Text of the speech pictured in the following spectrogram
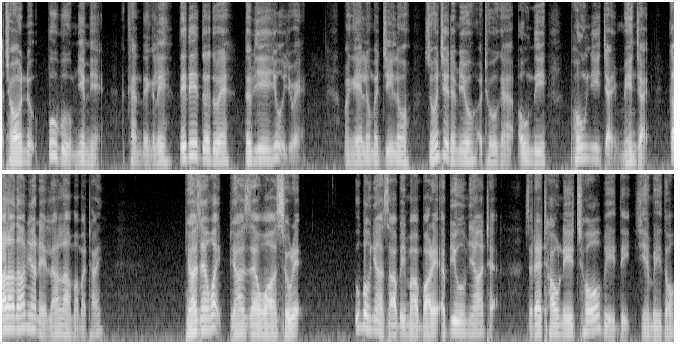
အချောနုပုပုမြင့်မြင့်အခန့်တင်ကလေးတေးသေးသွဲသွဲတပြေရွ့ရွယ်မငယ်လုံးမကြီးလုံးဇွန်းချစ်တစ်မျိုးအထိုးခံအုံသည်ဖုံးကြီးကြိုက်မင်းကြိုက်ကာလာသားများနဲ့လာလာမမထိုင် ဗျာဇန်ဝိုက်ဗျာဇန်ဝါဆိုတဲ့ဥပုံညစာပေမှာပါတဲ့အပြိုများထက်စရက်ထောင်နေချောပေသည့်ရင်ပေသော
